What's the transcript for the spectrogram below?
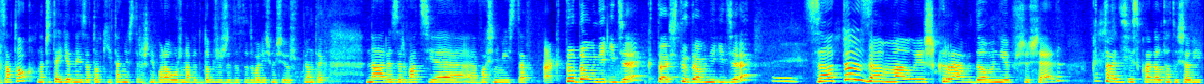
zatok, znaczy tej jednej zatoki i tak mnie strasznie bolało, że nawet dobrze, że zdecydowaliśmy się już w piątek na rezerwację e, właśnie miejsca. W... A kto do mnie idzie? Ktoś tu do mnie idzie? Co to za mały szkrab do mnie przyszedł? Kto dzisiaj składał tatusiowi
